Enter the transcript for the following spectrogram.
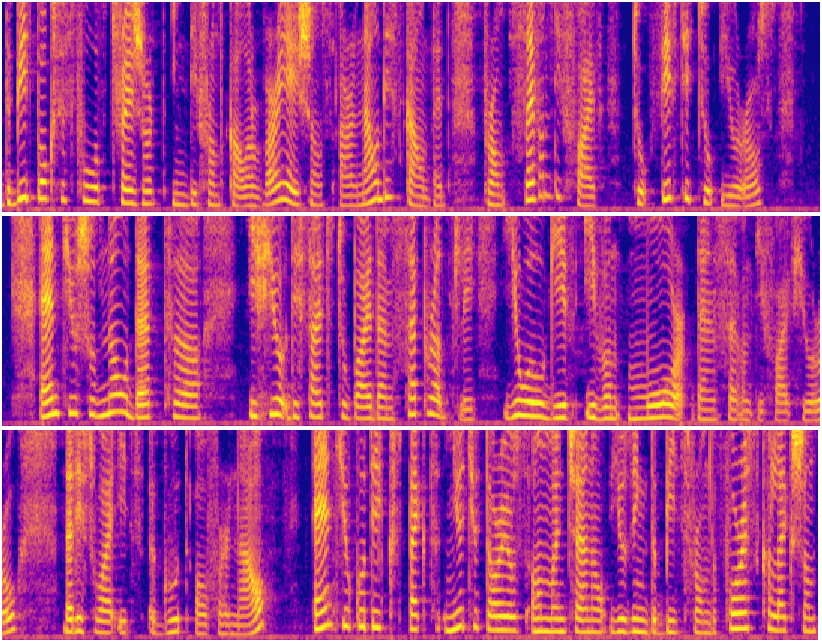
The bead boxes full of treasured in different color variations are now discounted from 75 to 52 euros. And you should know that uh, if you decide to buy them separately, you will give even more than 75 euro. That is why it's a good offer now. And you could expect new tutorials on my channel using the beads from the forest collection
